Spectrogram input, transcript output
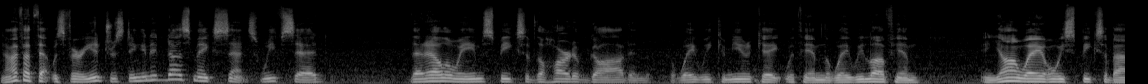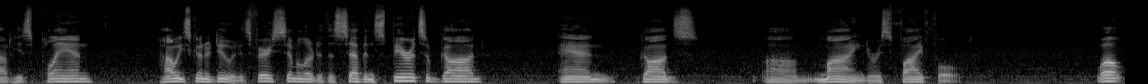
Now, I thought that was very interesting, and it does make sense. We've said that Elohim speaks of the heart of God and the way we communicate with Him, the way we love Him. And Yahweh always speaks about His plan, how He's going to do it. It's very similar to the seven spirits of God and God's um, mind or His fivefold. Well,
